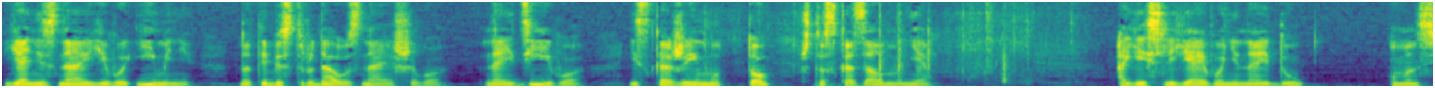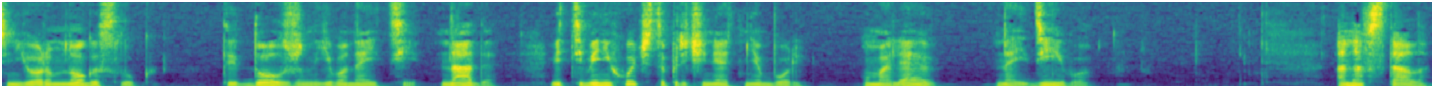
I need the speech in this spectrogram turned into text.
Я не знаю его имени, но ты без труда узнаешь его. Найди его и скажи ему то, что сказал мне. А если я его не найду? У мансиньора много слуг. Ты должен его найти. Надо, ведь тебе не хочется причинять мне боль. Умоляю, найди его. Она встала.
